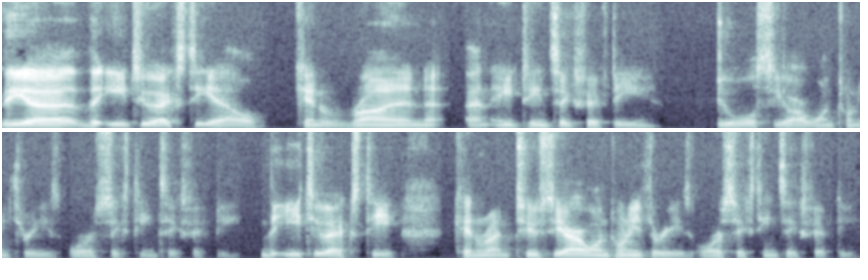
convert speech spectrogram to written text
the uh, the E2XTL can run an 18650 dual CR 123s or 16650. The E2XT can run two CR 123s or 16650.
